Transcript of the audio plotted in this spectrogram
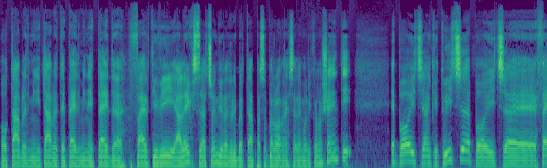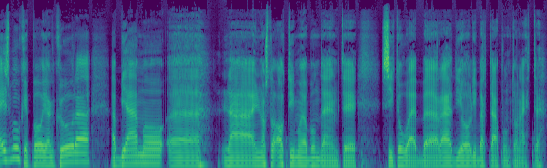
o tablet, mini tablet, iPad, mini iPad, Fire TV, Alexa, accendi Radio Libertà, passaparola, ve ne saremo riconoscenti e poi c'è anche Twitch, poi c'è Facebook e poi ancora abbiamo eh, la, il nostro ottimo e abbondante sito web radiolibertà.net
